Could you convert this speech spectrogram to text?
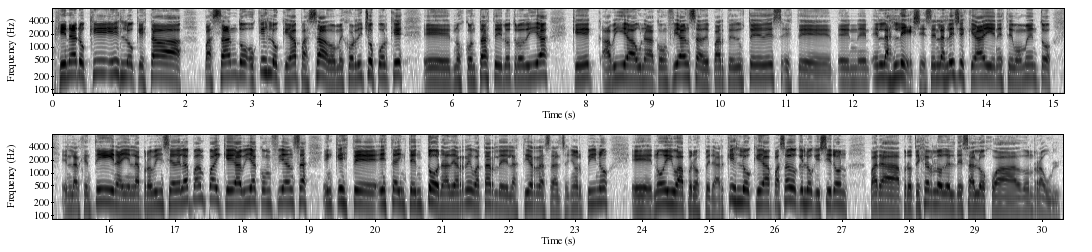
Genaro, ¿qué es lo que está pasando o qué es lo que ha pasado, mejor dicho, porque eh, nos contaste el otro día que había una confianza de parte de ustedes este, en, las leyes, en las leyes que hay en este momento en la Argentina y en la provincia de La Pampa y que había confianza en que este, esta intentona de arrebatarle las tierras al señor Pino eh, no iba a prosperar. ¿Qué es lo que ha pasado? ¿Qué es lo que hicieron para protegerlo del desalojo a don Raúl?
